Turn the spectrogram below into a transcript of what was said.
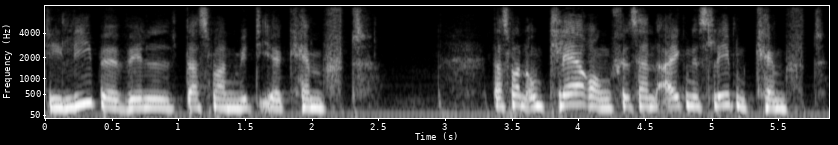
Die Liebe will, dass man mit ihr kämpft, dass man um Klärung für sein eigenes Leben kämpft,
